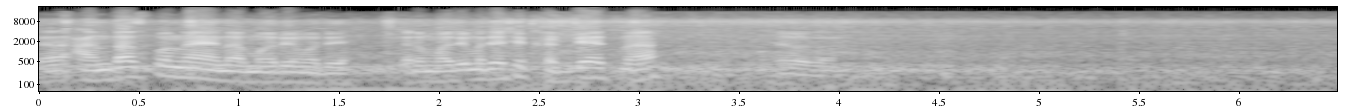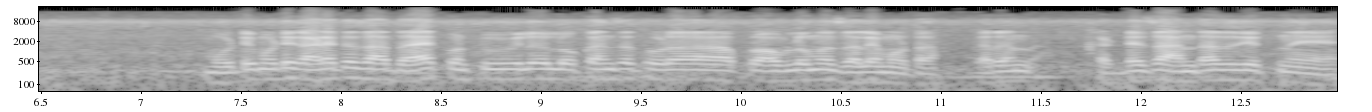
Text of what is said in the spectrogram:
कारण अंदाज पण नाही येणार मध्ये मध्ये कारण मध्ये मध्ये असे खड्डे आहेत ना हे बघा. मोठे मोठे गाड्या तर जात आहेत पण टू व्हीलर लोकांचा थोडा प्रॉब्लेमच झालाय मोठा. कारण खड्ड्याचा अंदाजच येत नाही आहे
